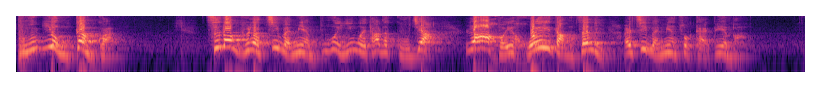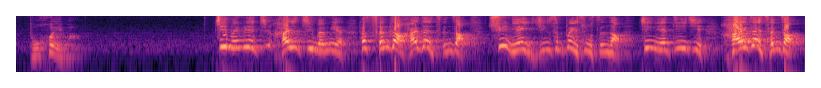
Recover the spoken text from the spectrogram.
不用杠杆。此档股票基本面不会因为它的股价拉回回档整理而基本面做改变吧？不会吧？基本面还是基本面，它成长还在成长，去年已经是倍数增长，今年第一季还在成长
